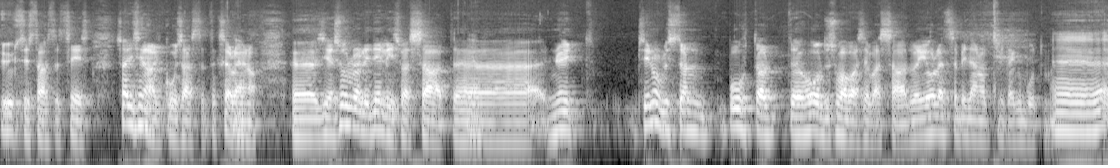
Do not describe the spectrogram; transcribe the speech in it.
üksteist aastat sees, sa olid, sina olid kuus aastat, eks ole, noh. ja sul oli tellisfassaad. nüüd sinul vist on puhtalt hooldusvaba see fassaad või oled sa pidanud midagi muutma? Äh,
